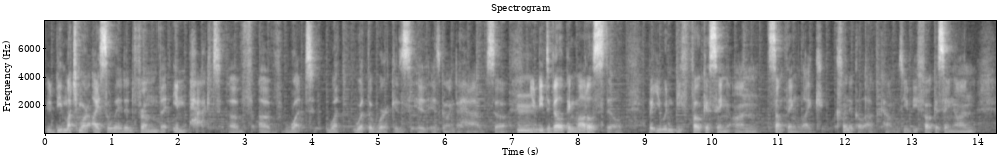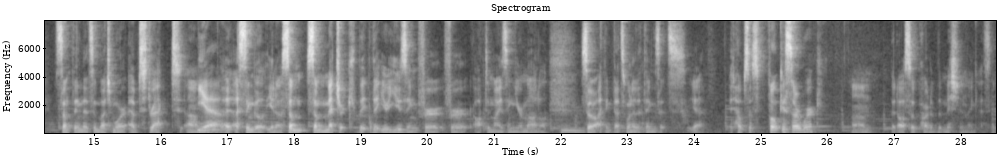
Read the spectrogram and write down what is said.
you'd be much more isolated from the impact of, of what, what, what the work is, is, going to have. So mm. you'd be developing models still, but you wouldn't be focusing on something like clinical outcomes. You'd be focusing on something that's a much more abstract um, yeah a, a, single you know some some metric that, that you're using for for optimizing your model mm. so i think that's one of the things that's yeah it helps us focus our work um, but also part of the mission i guess yeah.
